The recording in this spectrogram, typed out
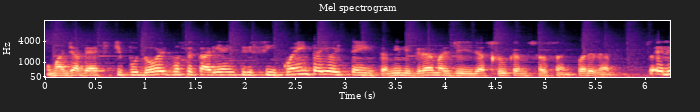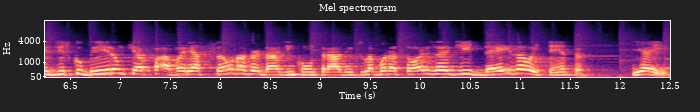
uma diabetes tipo 2, você estaria entre 50 e 80 miligramas de, açúcar no seu sangue, por exemplo. Eles descobriram que a, a variação, na verdade, encontrada entre os laboratórios é de 10 a 80. E aí?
